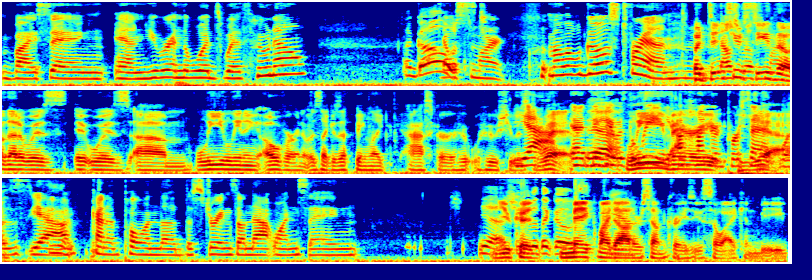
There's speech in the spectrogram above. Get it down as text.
by saying, "And you were in the woods with who now? A ghost. That was smart. My little ghost friend." But didn't you see smart. though that it was it was um, Lee leaning over and it was like as if being like ask her who, who she was Yeah, with. I think Yeah. it was Lee Lee. A hundred percent yeah. was yeah, kind of pulling the the strings on that one, saying yeah, you she's could with a ghost. make my Yeah. daughter sound crazy so I can be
